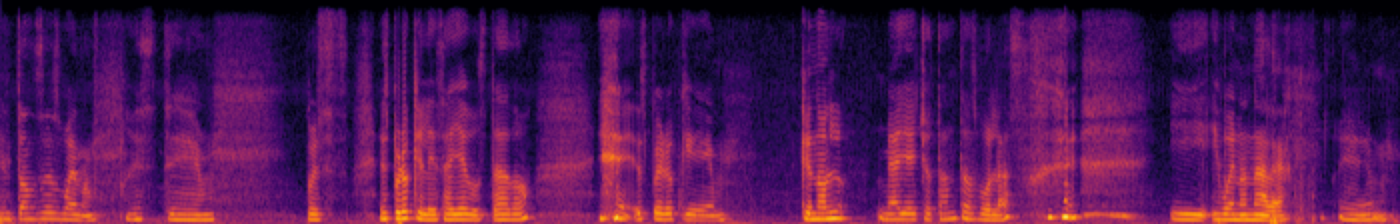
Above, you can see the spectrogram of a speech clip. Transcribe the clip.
Entonces, bueno, este, pues espero que les haya gustado. espero que que no me haya hecho tantas bolas. y, bueno, nada. Em,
